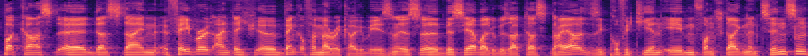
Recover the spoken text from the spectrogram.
Podcasts, äh, dass dein Favorite eigentlich äh, Bank of America gewesen ist äh, bisher, weil du gesagt hast, naja, sie profitieren eben von steigenden Zinsen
